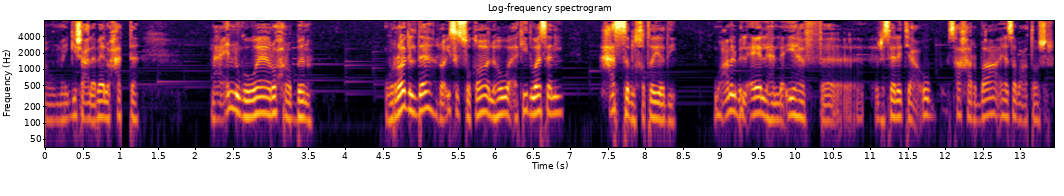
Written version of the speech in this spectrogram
أو ما يجيش على باله حتى. مع إنه جواه روح ربنا. والراجل ده رئيس السقاة اللي هو أكيد وثني حس بالخطية دي وعمل بالآية اللي هنلاقيها في رسالة يعقوب صح 4 آية 17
